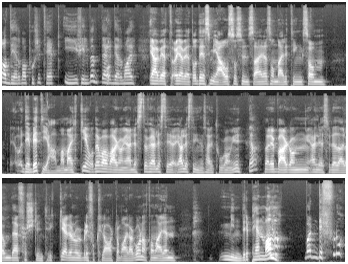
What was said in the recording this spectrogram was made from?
av det de har portrettert i filmen. Det er Og- det de har Jeg vet, og jeg vet. Og det som jeg også syns er sånne der ting som Det bet jeg meg merke i, og det var hver gang jeg leste. For jeg, leste, jeg har lest 'Ringenes herre' to ganger. Ja. Er hver gang jeg leser det der om det førsteinntrykket, eller når det blir forklart om Aragorn, at han er en mindre pen mann. Ja, hva er det for noe?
